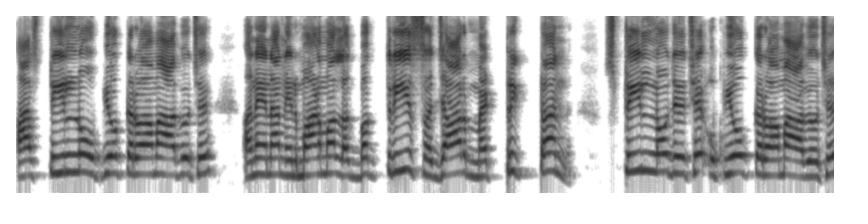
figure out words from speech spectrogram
આ સ્ટીલનો ઉપયોગ કરવામાં આવ્યો છે અને એના નિર્માણમાં લગભગ ત્રીસ હજાર મેટ્રિક ટન સ્ટીલનો જે છે, ઉપયોગ કરવામાં આવ્યો છે.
